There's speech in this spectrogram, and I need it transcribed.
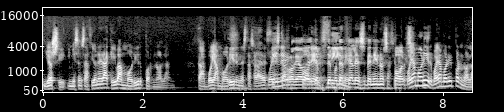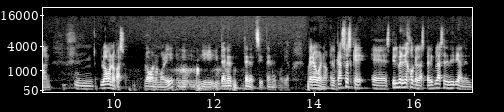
Yo sí. Y mi sensación era que iba a morir por Nolan. O sea, voy a morir en esta sala de Voy a cine. estar rodeado de, cine. potenciales venenos hacia Por- voy a morir, voy a morir por Nolan. Mm, luego no pasó. Luego no morí y, y- y Tenet, Tenet sí, Tenet murió. Pero bueno, el caso es que eh, Spielberg dijo que las películas se dividirían, en-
